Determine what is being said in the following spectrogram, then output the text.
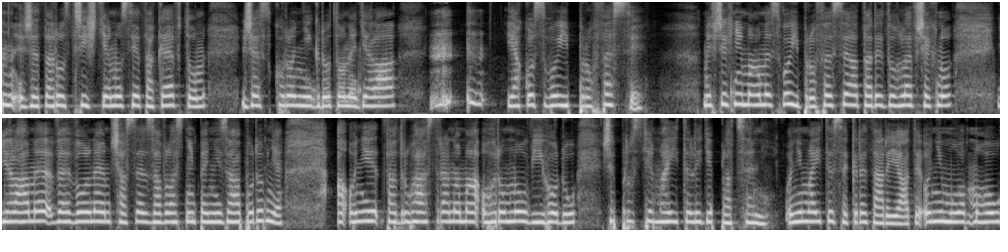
že ta roztříštěnost je také v tom, že skoro nikdo to nedělá jako svoji profesi. My všichni máme svoji profesi a tady tohle všechno děláme ve volném čase za vlastní peníze a podobně. A oni, ta druhá strana má ohromnou výhodu, že prostě mají ty lidi placený. Oni mají ty sekretariáty, oni mohou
